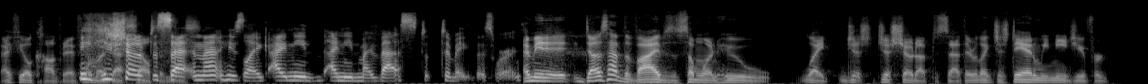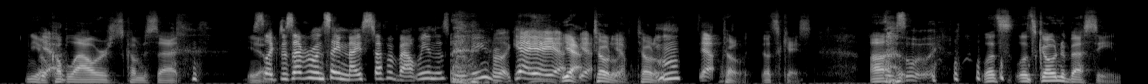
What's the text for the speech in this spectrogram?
I feel confident. I feel my he best showed up to set this. in that. He's like, I need, I need my vest to make this work. I mean, it does have the vibes of someone who like just just showed up to set. They were like, just Dan, we need you for you know Yeah. a couple hours. Just come to set. You It's know. like, does everyone say nice stuff about me in this movie? We're like, yeah, yeah, yeah, yeah, yeah, totally, yeah. totally, Mhm. Yeah, totally. That's the case. Uh, absolutely. let's let's go into best scene.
